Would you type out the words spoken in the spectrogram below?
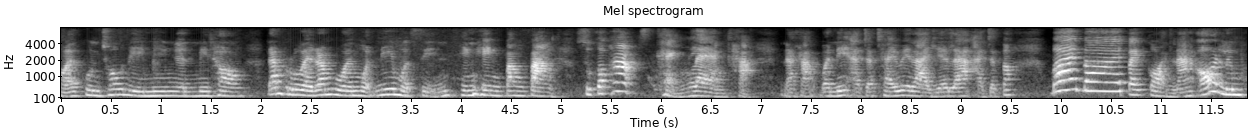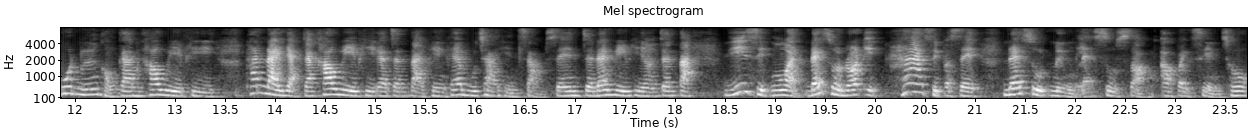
ขอให้คุณโชคดีมีเงินมีทอง ร่ำรวยร่ำรวยหมดหนี้หมดสินเฮงเฮงปังปังสุขภาพแข็งแรงค่ะนะคะ วันนี้อาจจะใช้เวลาเยอะแล้ว อาจจะต้องบายบายไปก่อนนะอ๋อลืมพูดเรื่องของการเข้า VIP ท่านใดอยากจะเข้า VIP กับจันตายเพียงแค่บูชาหิน 3 เส้น จะได้ VIP ของจันตาย20 งวด ได้ส่วนลดอีก 50%ได้สูตร 1 และสูตร 2 เอาไปเสี่ยงโชค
